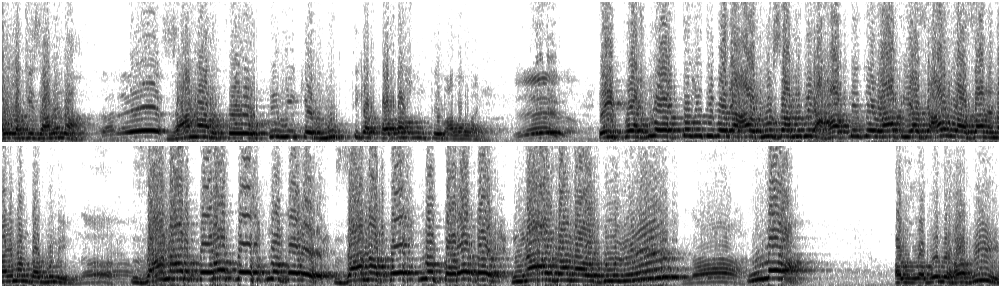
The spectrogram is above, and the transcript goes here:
আল্লাহ কি জানে না? জানার পরও প্রেমিকের মুক্তিকা কথা শুনতে ভালো লাগে। এই প্রশ্ন অর্থ যদি বলে আবু সানবীর হাতে যে লাঠি আছে আল্লাহ জানে না ইমান থাকবনি না। জানার পরও প্রশ্ন করে জানা প্রশ্ন করাটাই না জানার না। না। আল্লাহ বলে, হাবিব,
